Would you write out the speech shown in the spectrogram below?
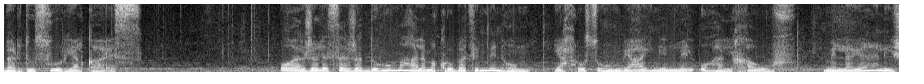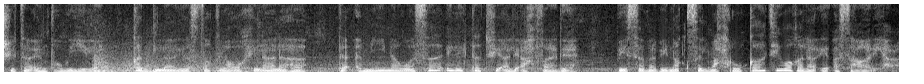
برد سوريا القارس. وجلس جدهم على مقربة منهم يحرسهم بعين ملؤها الخوف. من ليالي شتاء طويل قد لا يستطيع خلالها تأمين وسائل التدفئة لأحفاده بسبب نقص المحروقات وغلاء أسعارها.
